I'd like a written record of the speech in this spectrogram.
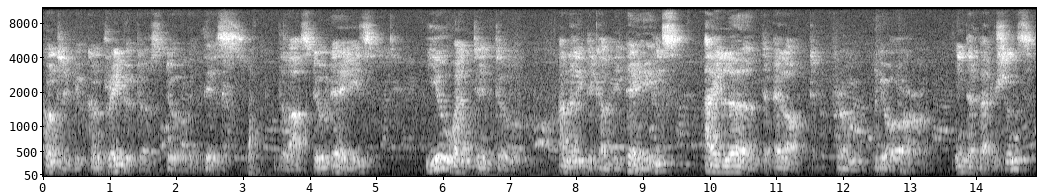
contribu contributors to this, the last two days, you went into analytical details. I learned a lot from your interventions,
